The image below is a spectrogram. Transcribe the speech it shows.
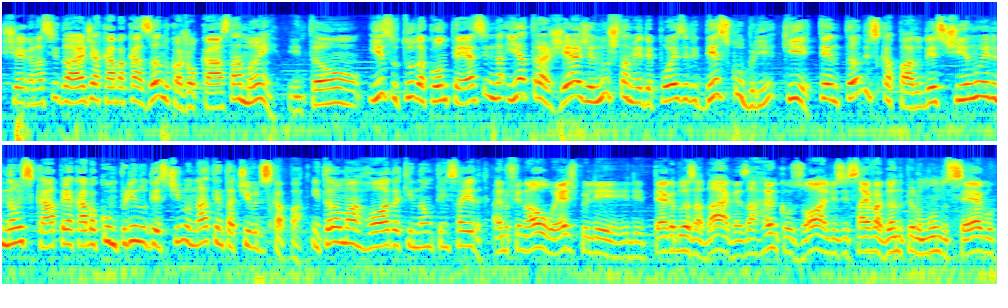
Chega na cidade e acaba casando com a Jocasta, a mãe. Então, isso tudo acontece e a tragédia justamente depois ele descobrir que tentando escapar do destino, ele não escapa e acaba cumprindo o destino na tentativa de escapar. Então é uma roda que não tem saída. Aí no final o Édipo ele, ele pega duas adagas, arranca os olhos e sai vagando pelo mundo cego,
